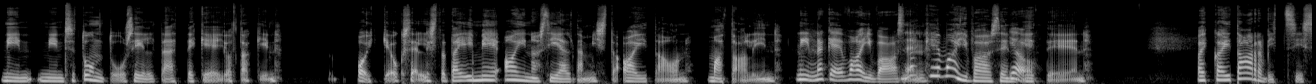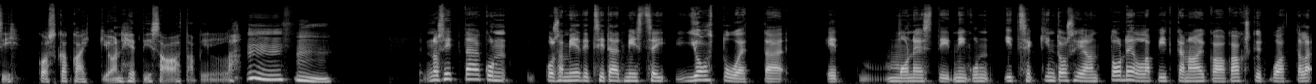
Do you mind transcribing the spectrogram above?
niin, niin se tuntuu siltä, että tekee jotakin poikkeuksellista tai ei mene aina sieltä, mistä aita on matalin. Niin näkee vaivaa sen. Näkee vaivaa sen Joo. eteen, vaikka ei tarvitsisi, koska kaikki on heti saatavilla. Mm. Mm. No sitten kun, kun sä mietit sitä, että mistä se johtuu, että, että monesti niin kun itsekin tosiaan todella pitkän aikaa, 20 vuotta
